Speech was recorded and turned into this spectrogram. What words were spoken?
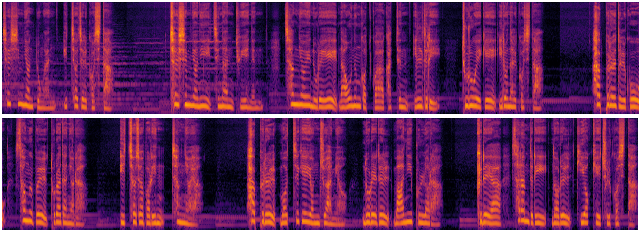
70년 동안 잊혀질 것이다. 70년이 지난 뒤에는 창녀의 노래에 나오는 것과 같은 일들이 두로에게 일어날 것이다. 하프를 들고 성읍을 돌아다녀라. 잊혀져 버린 창녀야. 하프를 멋지게 연주하며 노래를 많이 불러라. 그래야 사람들이 너를 기억해 줄 것이다.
